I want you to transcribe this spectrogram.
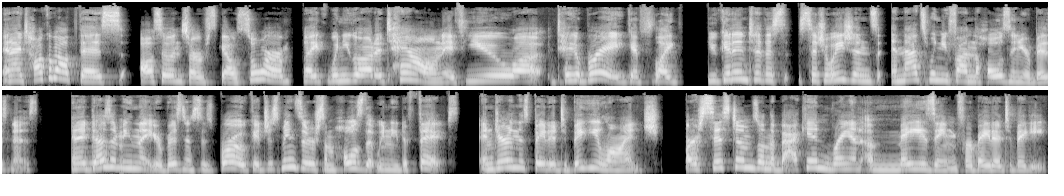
And I talk about this also in Serve Scale Soar. Like when you go out of town, if you uh, take a break, if like you get into this situations, and that's when you find the holes in your business. And it doesn't mean that your business is broke. It just means there are some holes that we need to fix. And during this beta to biggie launch, our systems on the back end ran amazing for beta to biggie.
